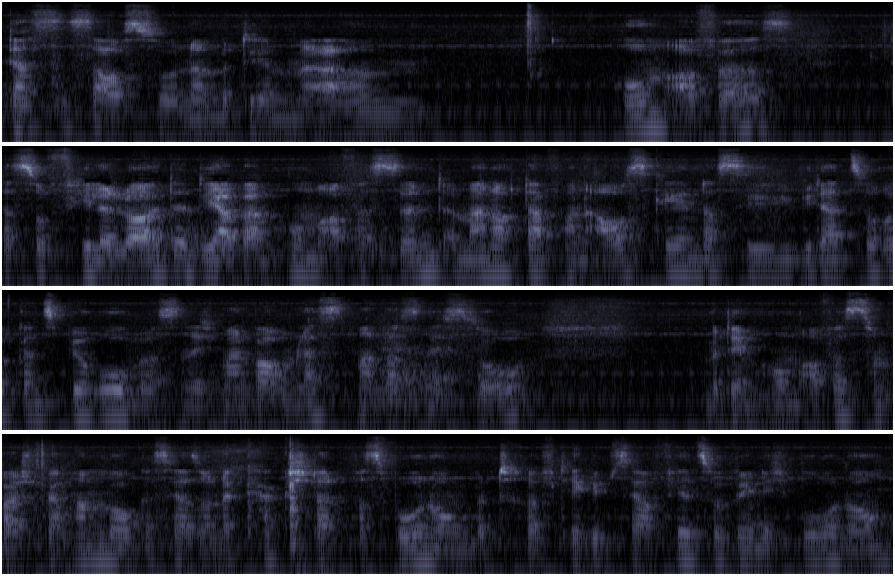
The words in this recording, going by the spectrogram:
Das ist auch so, ne, mit dem ähm, Homeoffice, dass so viele Leute, die ja beim Homeoffice sind, immer noch davon ausgehen, dass sie wieder zurück ins Büro müssen. Ich meine, warum lässt man das nicht so? Mit dem Homeoffice, zum Beispiel Hamburg ist ja so eine Kackstadt, was Wohnungen betrifft. Hier gibt es ja auch viel zu wenig Wohnungen.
